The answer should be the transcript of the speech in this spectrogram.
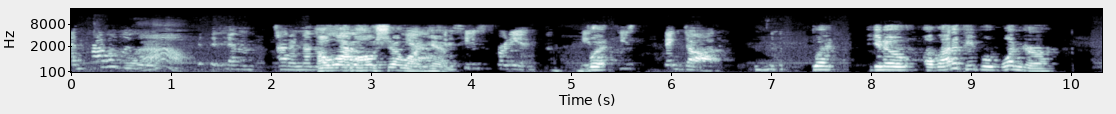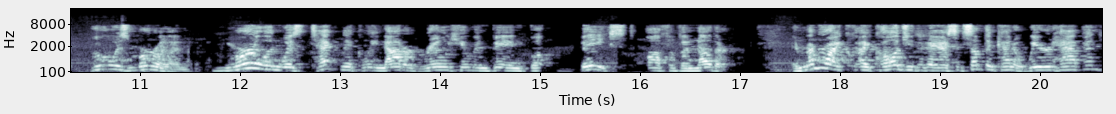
And probably would have Wow. visited him at another I'll show. have a whole show yeah, on him. He's pretty. He's, But- he's a big dog. But you know, a lot of people wonder who was Merlin. Merlin was technically not a real human being, but based off of another. And remember, I, I called you today. I said something kind of weird happened.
